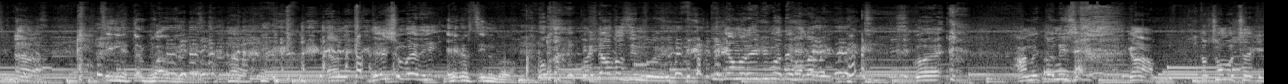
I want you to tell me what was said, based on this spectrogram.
চিনবো। চিনলে তোর বল যে সুবেরি এটা চিনবো। ওইটাও তো চিনবো। ঠিক আমার এই বিপদে ফেলাবে? কয়, আমি তো নিছি গাম তো সমস্যা কি?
